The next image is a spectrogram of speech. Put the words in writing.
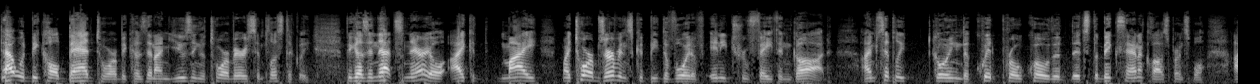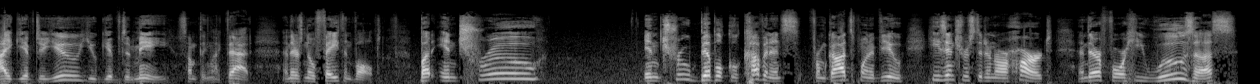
That would be called bad Torah because then I'm using the Torah very simplistically. Because in that scenario, I could my my Torah observance could be devoid of any true faith in God. I'm simply going the quid pro quo. That it's the big Santa Claus principle. I give to you, you give to me, something like that, and there's no faith involved. But in true in true biblical covenants, from God's point of view, He's interested in our heart, and therefore He woos us,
